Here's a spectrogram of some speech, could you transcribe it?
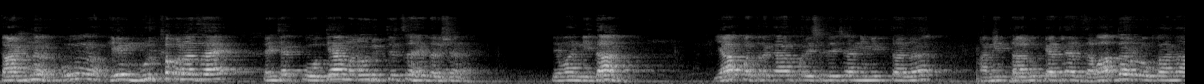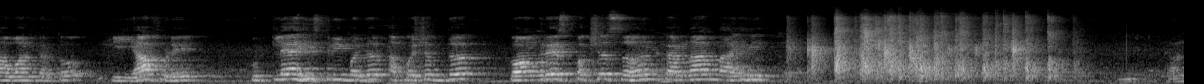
काढणं हे मूर्खपणाचं आहे त्यांच्या कोत्या मनोवृत्तीचं हे दर्शन आहे तेव्हा निदान या पत्रकार परिषदेच्या निमित्तानं आम्ही तालुक्यातल्या जबाबदार लोकांना आवाहन करतो की यापुढे कुठल्याही स्त्रीबद्दल अपशब्द काँग्रेस पक्ष सहन करणार नाही. काल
